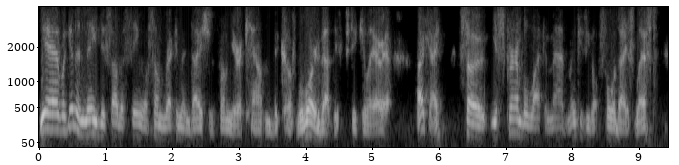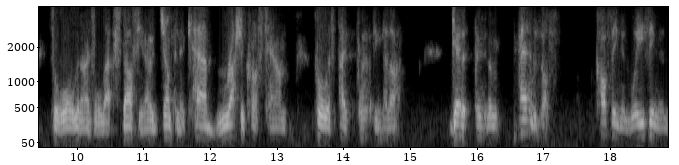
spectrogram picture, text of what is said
Yeah, we're going to need this other thing or some recommendation from your accountant because we're worried about this particular area. Okay. So you scramble like a madman because you've got four days left to organize all that stuff, you know, jump in a cab, rush across town, pull this paperwork together, get it to them, hand it off, coughing and wheezing and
